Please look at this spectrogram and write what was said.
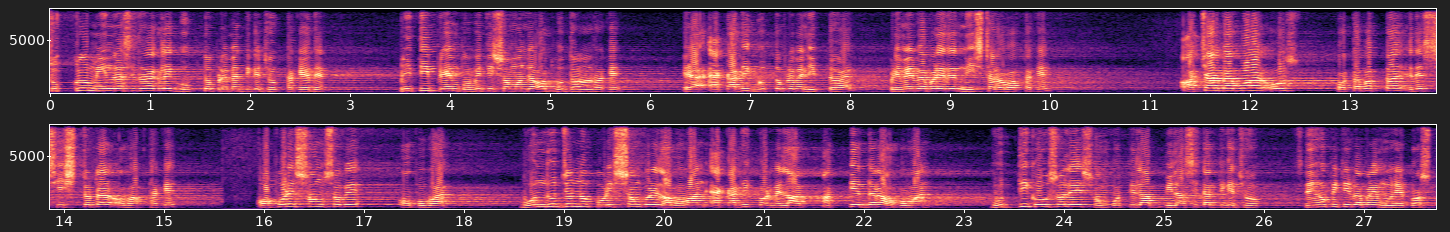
শুক্র মীন রাশিতে থাকলে গুপ্ত প্রেমের দিকে ঝোঁক থাকে এদের। প্রীতি, প্রেম প্রভৃতির সম্বন্ধে অদ্ভুত ধারণা থাকে। এরা একাধিক গুপ্ত প্রেমে লিপ্ত হয়। প্রেমের ব্যাপারে এদের নিষ্ঠার অভাব থাকে। আচার ব্যবহার ও কথাবার্তায় এদের শিষ্টতার অভাব থাকে। অপরের সংসবে অপবাদ, বন্ধুর জন্য পরিশ্রম করে লাভবান, একাধিক কর্মে লাভ, আত্মীয়ের দ্বারা অপমান, বুদ্ধি কৌশলে সম্পত্তি লাভ, বিলাসিতার দিকে ঝোঁক, স্নেহপ্রীতির ব্যাপারে মনের কষ্ট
